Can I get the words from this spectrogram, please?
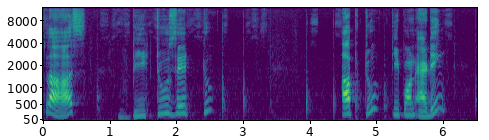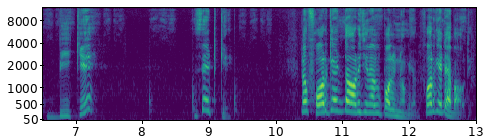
plus b 2 z 2 up to keep on adding b k z k. Now, forget the original polynomial, forget about it.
